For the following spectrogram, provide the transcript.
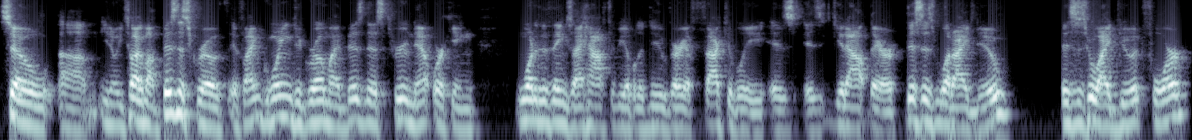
So, um, you know, you talk about business growth. If I'm going to grow my business through networking, one of the things I have to be able to do very effectively is is get out there. This is what I do. This is who I do it for,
